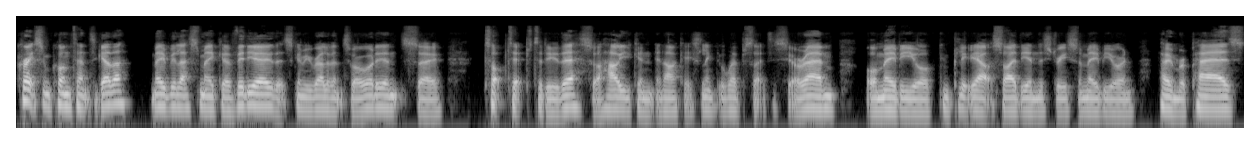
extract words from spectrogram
create some content together. Maybe let's make a video that's going to be relevant to our audience." So, top tips to do this or how you can in our case link the website to crm or maybe you're completely outside the industry so maybe you're in home repairs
